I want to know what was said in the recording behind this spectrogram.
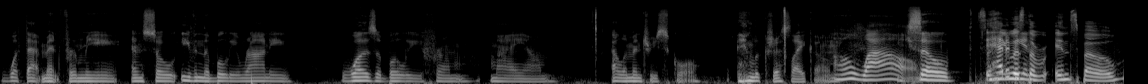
what that meant for me, and so even the bully Ronnie was a bully from my um, elementary school he looked just like him. Oh wow. So, So it had he was be the inspo.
